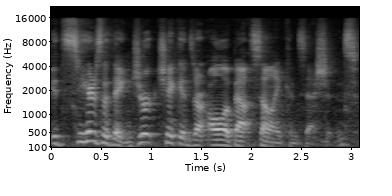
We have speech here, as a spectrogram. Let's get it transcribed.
It's here's the thing. Jerk chickens are all about selling concessions.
